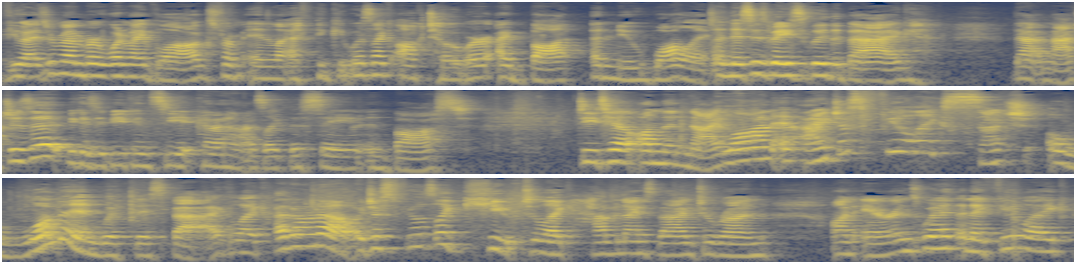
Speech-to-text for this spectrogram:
If you guys remember one of my vlogs from in, I think it was like October, I bought a new wallet. And this is basically the bag that matches it because if you can see, it kind of has like the same embossed detail on the nylon and I just feel like such a woman with this bag. Like, I don't know, it just feels like cute to like have a nice bag to run on errands with and I feel like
